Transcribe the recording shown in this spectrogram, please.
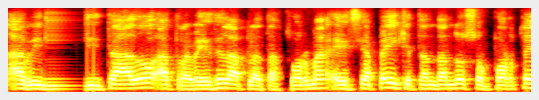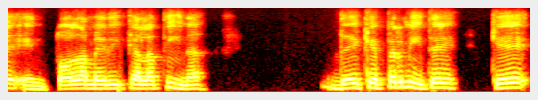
habilitado a través de la plataforma SAP y que están dando soporte en toda América Latina, de que permite que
